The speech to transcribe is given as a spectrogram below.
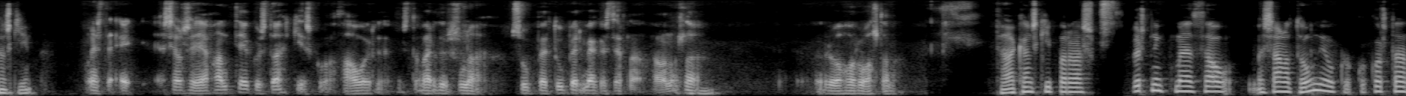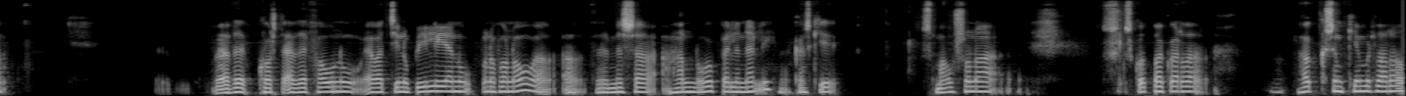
kannski. Veist, e, sjálfsög ef hann tekur stökki sko, þá er, veist, verður svona super duper megastjarna þá er náttúrulega verður að horfa allt annað. Það er kannski bara spurning með þá með San Antonio hvort að ef þeir, hvort ef þeir fá nú ef að Gino Billy er nú búin að fá nóg að, að þeir missa hann og Bellinelli er kannski smá svona skottbakvarða högg sem kemur þar á.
